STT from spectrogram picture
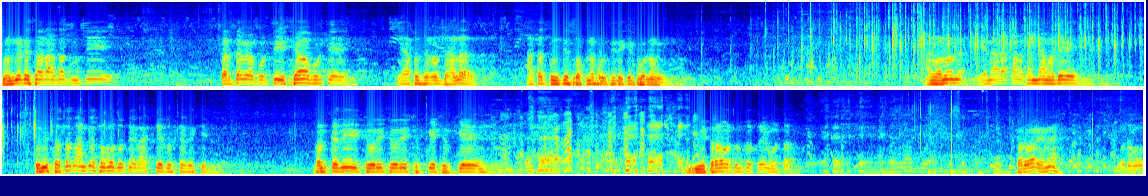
मनगटे सर आता तुमची कर्तव्यपूर्ती सेवापूर्ती हे आपण सगळं झालं आता तुमची स्वप्नपूर्ती देखील पूर्ण होईल. आणि म्हणून येणाऱ्या कालखंडामध्ये तुम्ही सतत आमच्यासोबत होते राजकीय दृष्ट्या देखील. पण कधी चोरी चोरी छुपके छुपके. मित्रावर तुमचं प्रेम होतं. बरोबर आहे ना? बरोबर.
